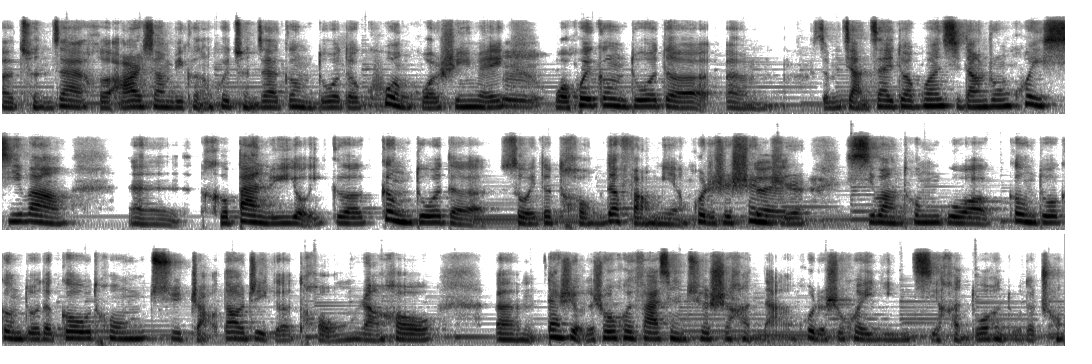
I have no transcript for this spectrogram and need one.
呃，存在和 R 相比，可能会存在更多的困惑，是因为我会更多的，嗯，怎么讲，在一段关系当中会希望，嗯，和伴侣有一个更多的所谓的同的方面，或者是甚至希望通过更多更多的沟通去找到这个同，然后，嗯，但是有的时候会发现确实很难，或者是会引起很多很多的冲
